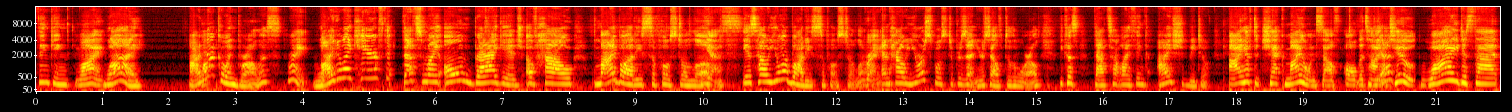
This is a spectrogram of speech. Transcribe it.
thinking, Why? why? I'm not going braless. Right. Why do I care if that, that's my own baggage of how my body's supposed to look? Yes. Is how your body's supposed to look. Right. And how you're supposed to present yourself to the world because that's how I think I should be doing. I have to check my own self all the time Yeah. too. Why does that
